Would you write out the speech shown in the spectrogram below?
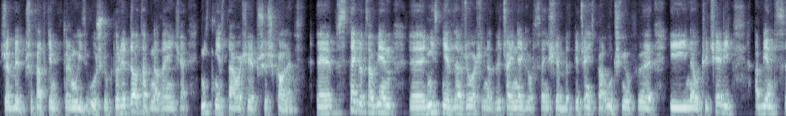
żeby przypadkiem któremuś z uczniów, który dotarł na zajęcia, nic nie stało się przy szkole. Y, Z tego co wiem, y, nic nie zdarzyło się nadzwyczajnego w sensie bezpieczeństwa uczniów y, i nauczycieli, a więc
